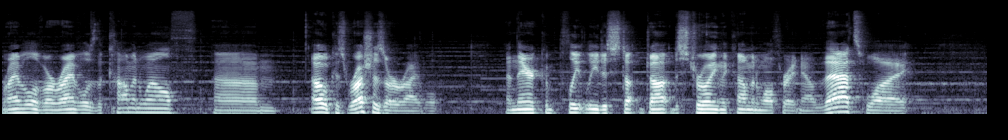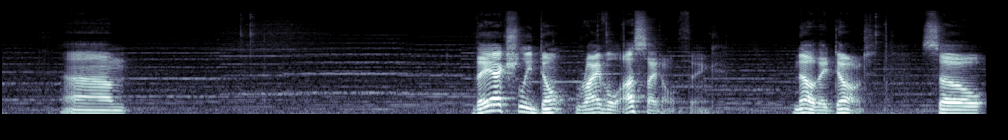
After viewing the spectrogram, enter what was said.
Rival of our rival is the Commonwealth. Um, oh, because Russia's our rival. And they're completely destroying the Commonwealth right now. That's why. Um, they actually don't rival us, I don't think. No, they don't. So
